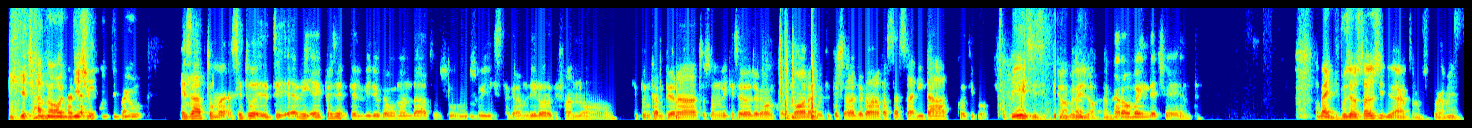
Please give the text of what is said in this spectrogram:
che hanno 10 infatti- punti ma- più. Esatto, ma se tu ti- hai hai presente il video che avevo mandato su, su Instagram di loro che fanno tipo in campionato, sono lì che se la giocavano col Monaco, tipo se la giocavano a passarsela di tacco, tipo Sì, sì, sì, ma così giocano. una roba indecente. Vabbè, i tifosi dello stadio si divertono sicuramente.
